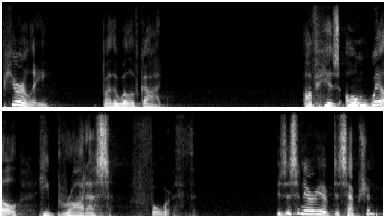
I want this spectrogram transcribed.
purely by the will of God. Of his own will, he brought us forth. Is this an area of deception?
